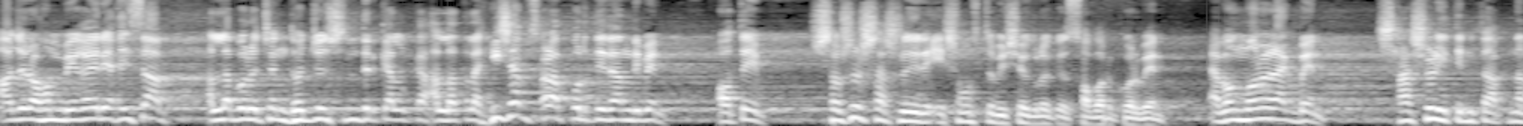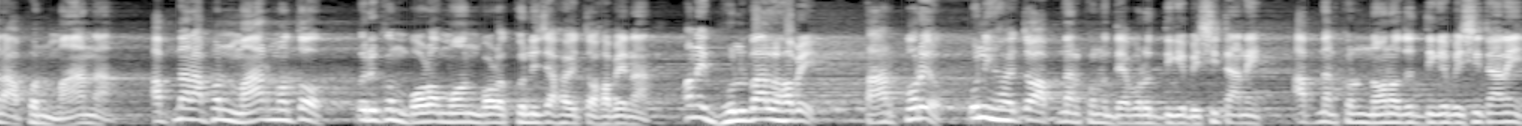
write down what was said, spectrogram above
আজর রহম বেগাইরে হিসাব। আল্লাহ বলেছেন, ধৈর্যশীলদেরকে আল্লাহ তালা হিসাব ছাড়া প্রতিদান দিবেন। অতএব শ্বশুর শাশুড়ির এই সমস্ত বিষয়গুলোকে সবর করবেন এবং মনে রাখবেন, শাশুড়ি তিনি তো আপনার আপন মা না। আপনার আপন মার মতো ওইরকম বড় মন, বড় কলিজা হয়তো হবে না। অনেক ভুলভাল হবে। তারপরেও উনি হয়তো আপনার কোনো দেবরের দিকে বেশি টানে, আপনার কোনো ননদের দিকে বেশি টানে,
